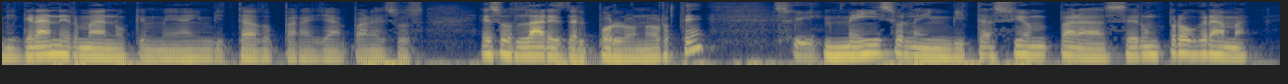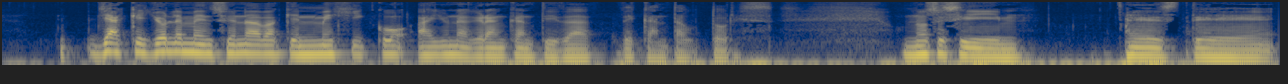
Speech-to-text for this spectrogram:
el, gran hermano que me ha invitado para allá, para esos, esos lares del Polo Norte, sí. me hizo la invitación para hacer un programa, ya que yo le mencionaba que en México hay una gran cantidad de cantautores. No sé si, este,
